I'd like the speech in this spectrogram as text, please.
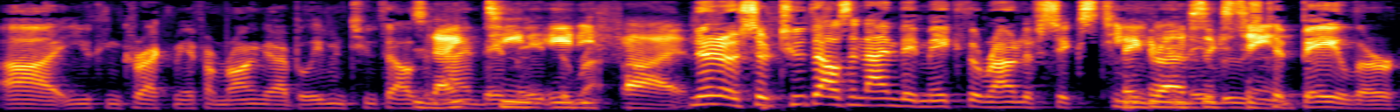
Uh, you can correct me if I'm wrong. There, I believe in 2009 1985. no, no. So 2009 they make the round of 16 Make the round and they 16. lose to Baylor.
